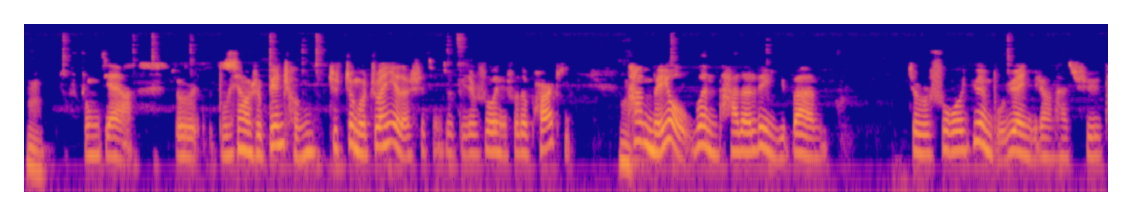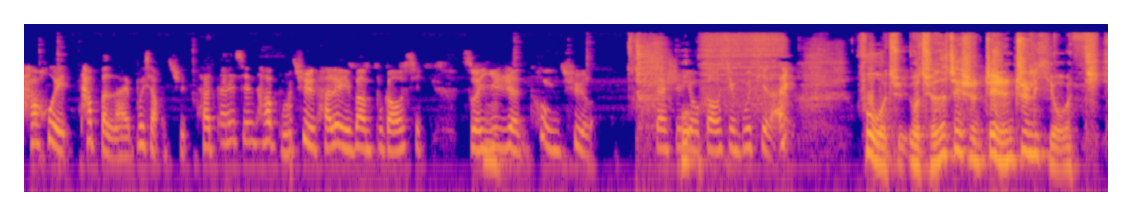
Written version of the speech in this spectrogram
嗯，中间啊，就是不像是编程就这么专业的事情，就比如说你说的 party。他没有问他的另一半，就是说愿不愿意让他去。他会，他本来不想去，他担心他不去，他另一半不高兴，所以忍痛去了，但是又高兴不起来。不，我觉我觉得这是这人智力有问题。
